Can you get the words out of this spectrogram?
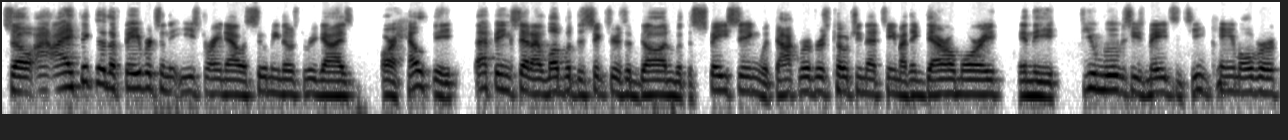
So I, I think they're the favorites in the East right now, assuming those three guys are healthy. That being said, I love what the Sixers have done with the spacing, with Doc Rivers coaching that team. I think Daryl Morey, in the few moves he's made since he came over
